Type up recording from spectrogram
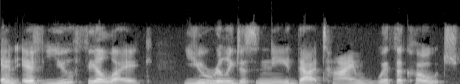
And if you feel like you really just need that time with a coach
